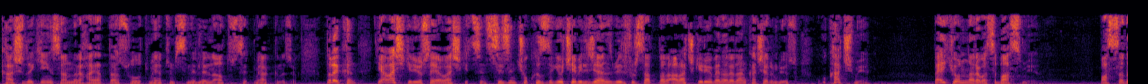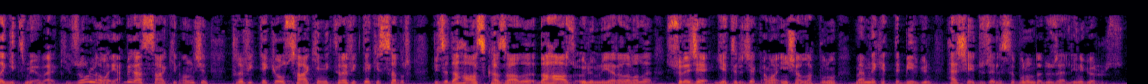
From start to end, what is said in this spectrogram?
karşıdaki insanları hayattan soğutmaya, tüm sinirlerini alt üst etmeye hakkınız yok. Bırakın yavaş gidiyorsa yavaş gitsin. Sizin çok hızlı göçebileceğiniz bir fırsat var. Araç geliyor ben aradan kaçarım diyorsun. O kaçmıyor. Belki onun arabası basmıyor. Bassa da gitmiyor belki. Zorlama ya biraz sakin. Onun için trafikteki o sakinlik, trafikteki sabır bizi daha az kazalı, daha az ölümlü, yaralamalı sürece getirecek. Ama inşallah bunu memlekette bir gün her şey düzelirse bunun da düzeldiğini görürüz.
